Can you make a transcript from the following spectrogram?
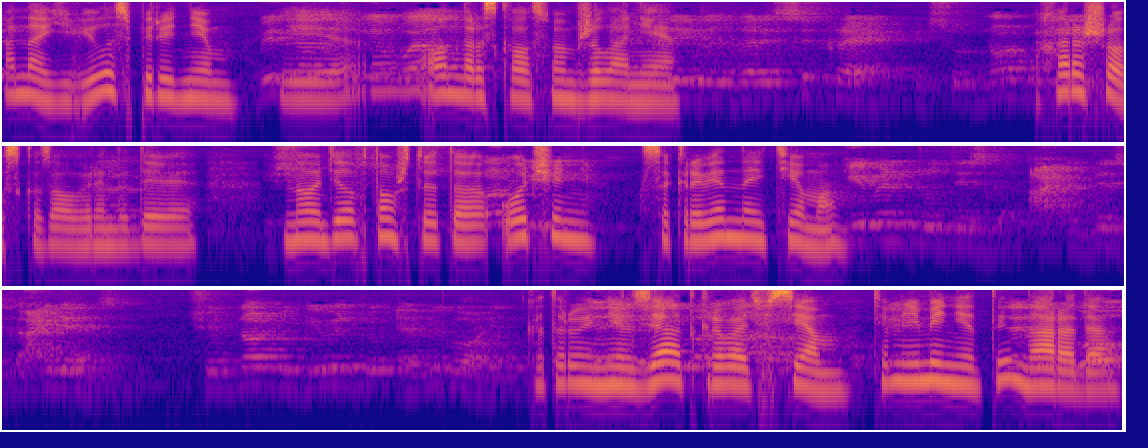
Она явилась перед ним, и он рассказал о своем желании. «Хорошо», — сказал Вриндадеви, — «но дело в том, что это очень сокровенная тема, которую нельзя открывать всем. Тем не менее, ты народа.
